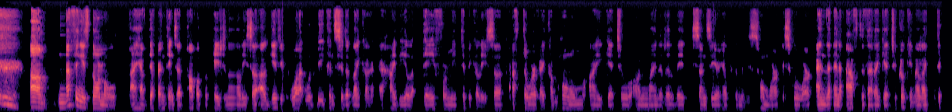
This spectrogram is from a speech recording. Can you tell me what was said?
um, nothing is normal I have different things that pop up occasionally. So I'll give you what would be considered like a, a ideal day for me typically. So after work, I come home, I get to unwind a little bit. Son's here helping with his homework, his schoolwork. And then after that, I get to cooking. I like to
